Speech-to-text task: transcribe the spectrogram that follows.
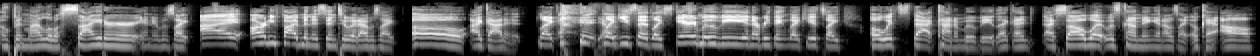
opened my little cider and it was like I already 5 minutes into it I was like, "Oh, I got it." Like like you said like scary movie and everything like it's like, "Oh, it's that kind of movie." Like I I saw what was coming and I was like, "Okay, I'll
